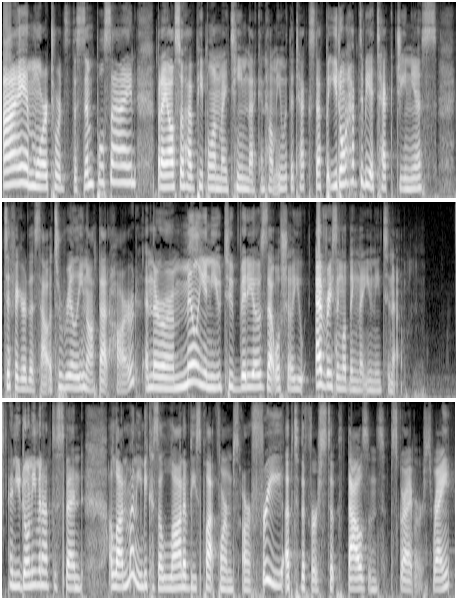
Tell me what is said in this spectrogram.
I am more towards the simple side, but I also have people on my team that can help me with the tech stuff. But you don't have to be a tech genius to figure this out. It's really not that hard. And there are a million YouTube videos that will show you every single thing that you need to know. And you don't even have to spend a lot of money because a lot of these platforms are free up to the first thousand subscribers, right?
